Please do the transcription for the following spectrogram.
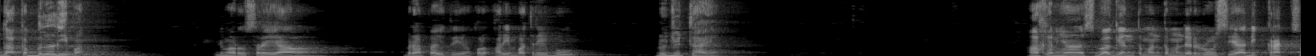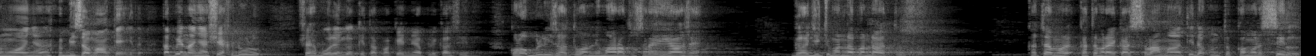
Nggak kebeli pak. 500 real berapa itu ya? Kalau kali 4000 2 juta ya. Akhirnya sebagian teman-teman dari Rusia di crack semuanya bisa make gitu. Tapi nanya Syekh dulu, Syekh boleh nggak kita pakai ini aplikasi ini? Kalau beli satuan 500 real Syekh, gaji cuma 800. Kata, kata mereka selama tidak untuk komersil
